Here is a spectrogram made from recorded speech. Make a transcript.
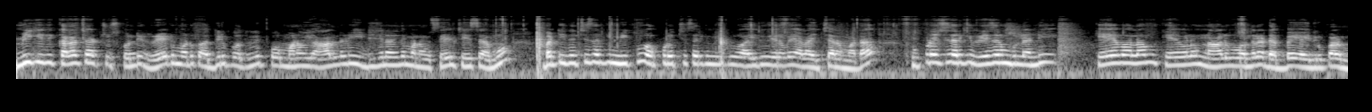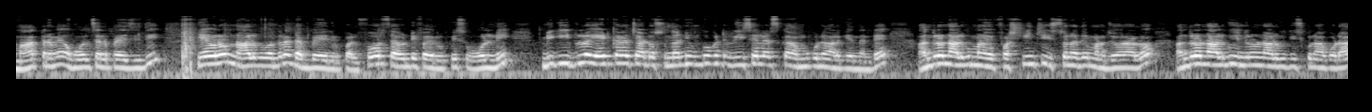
మీకు ఇది కలర్ చార్ట్ చూసుకోండి రేటు మటుకు అదిరిపోతుంది. పో- మనం ఆల్రెడీ ఈ డిజైన్ అనేది మనం సేల్ చేసాము. బట్ ఇది వచ్చేసరికి మీకు అప్పుడు వచ్చేసరికి మీకు ఐదు ఇరవై అలా ఇచ్చారనమాట ఇప్పుడు వచ్చేసరికి రీజనబుల్ అండి కేవలం కేవలం నాలుగు వందల డెబ్బై ఐదు రూపాయలు మాత్రమే హోల్సేల్ ప్రైస్ ఇది. కేవలం నాలుగు వందల డెబ్బై ఐదు రూపాయలు. Four seventy five rupees only మీకు ఇందులో ఎయిట్ కలర్ చార్ట్ వస్తుందండి. ఇంకొకటి రీసేలర్స్గా అమ్ముకునే వాళ్ళకి ఏంటంటే అందులో నాలుగు మనం ఫస్ట్ నుంచి ఇస్తున్నదే మన జోరాలో. అందులో నాలుగు ఇందులో నాలుగు తీసుకున్నా కూడా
